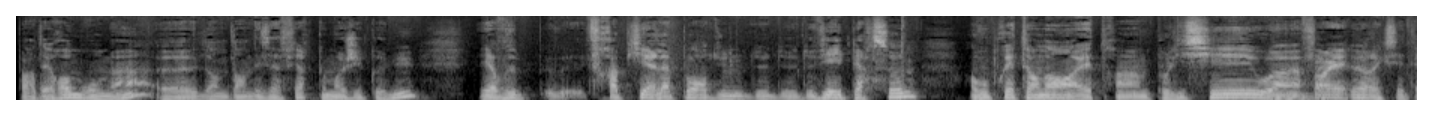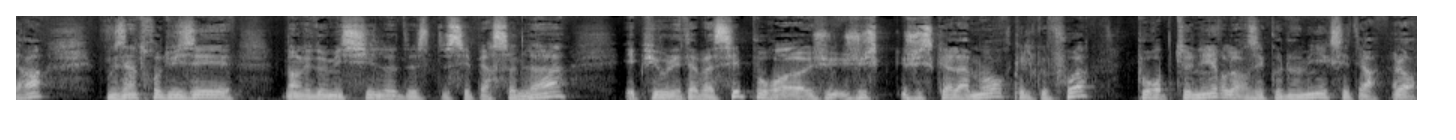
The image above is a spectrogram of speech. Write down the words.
par des Roms roumains, euh, dans, des affaires que moi j'ai connues. Vous frappiez à la porte de, vieilles personnes en vous prétendant être un policier ou un facteur, etc. Vous introduisez dans les domiciles de, ces personnes-là, et puis vous les tabassez pour euh, jusqu'à la mort quelquefois pour obtenir leurs économies, etc. Alors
